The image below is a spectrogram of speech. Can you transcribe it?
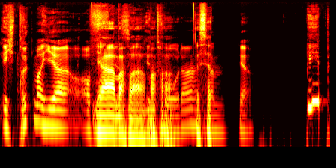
ich drück mal hier auf Ja, mach mal, mach Intro, mal. oder? Das hat- Dann, ja. Piep.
